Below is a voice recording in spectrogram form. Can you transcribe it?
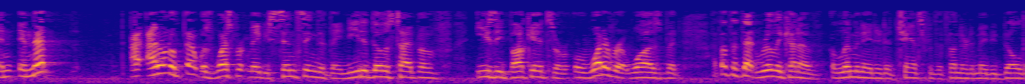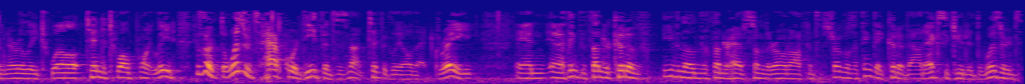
and and that I, I don't know if that was Westbrook maybe sensing that they needed those type of easy buckets or, or whatever it was, but I thought that that really kind of eliminated a chance for the Thunder to maybe build an early 12, 10 to 12 point lead. Because look, the Wizards' half court defense is not typically all that great, and and I think the Thunder could have, even though the Thunder have some of their own offensive struggles, I think they could have out executed the Wizards,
